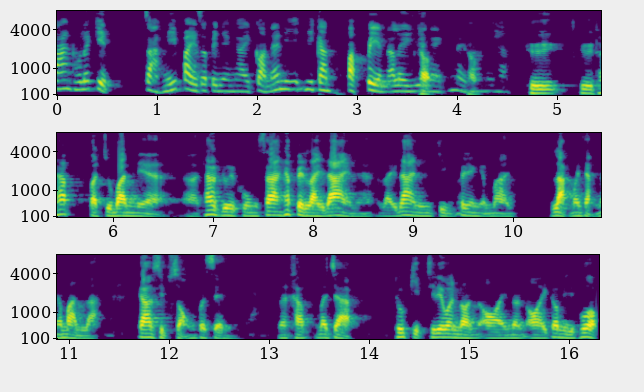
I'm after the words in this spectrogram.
สร้างธุรกิจ จากนี้ไปจะเป็นยังไง ก่อนหน้านี้มีการปรับเปลี่ยนอะไรยังไงข้างในครับบ้างไหมคะคือคือถ้าปัจจุบันเนี่ยอ่าถ้าโดยโครงสร้างถ้าเป็นรายได้นะรายได้นี่จริงๆก็ยังมาหลักมาจากน้ำมันละ 92%นะครับมาจากธุรกิจที่เรียกว่า non oil non oil ก็มีพวก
